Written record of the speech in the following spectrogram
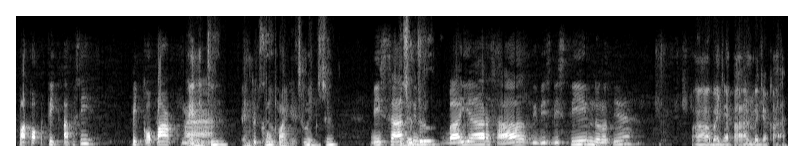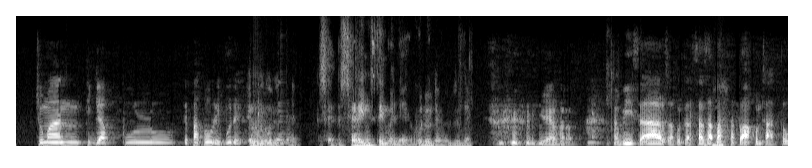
Pako tik apa sih Pico Park Main nah itu, main itu, Pico Park. main itu, main itu. bisa, Bisa tuh. bayar sal di, di, di Steam downloadnya Wah, banyakan, banyakan. Cuman 30 40 ribu deh Ya udah, sharing Steam aja, udah udah, udah. udah. ya nggak bisa harus akun satu apa satu akun satu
